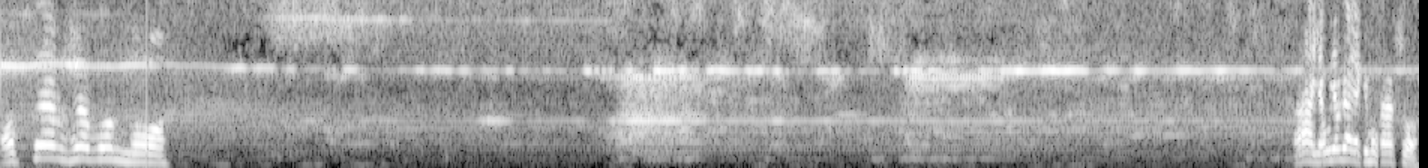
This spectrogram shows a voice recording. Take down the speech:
Оце вже воно. А, я уявляю, як йому хорошо.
